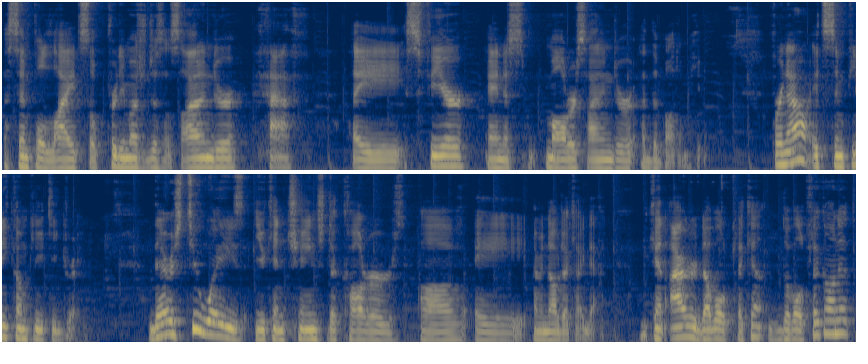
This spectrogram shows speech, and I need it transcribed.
a simple light. So pretty much just a cylinder, half a sphere and a smaller cylinder at the bottom here. For now, it's simply completely gray. There's two ways you can change the colors of a an object like that. You can either double click double click on it,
